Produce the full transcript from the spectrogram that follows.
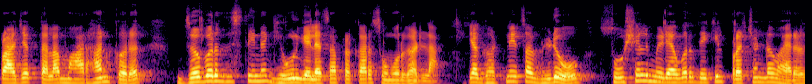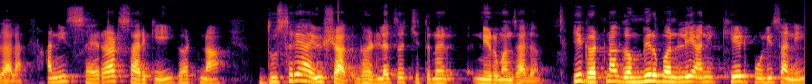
प्राजक्ताला मारहाण करत जबरदस्तीने घेऊन गेल्याचा प्रकार समोर घडला. या घटनेचा व्हिडिओ सोशल मीडियावर देखील प्रचंड व्हायरल झाला आणि सैराटसारखी घटना दुसऱ्या आयुष्यात घडल्याचं चित्र निर्माण झालं. ही घटना गंभीर बनली आणि खेड पोलिसांनी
